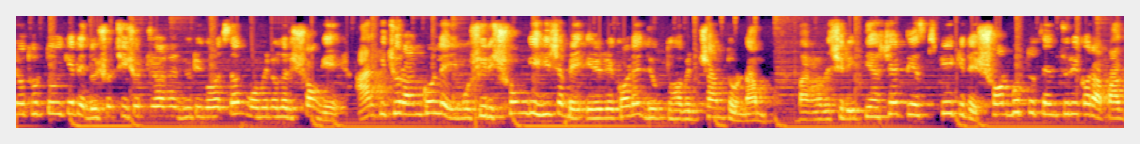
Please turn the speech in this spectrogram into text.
চতুর্থ উইকেটে দুইশো ছেষট্টি রানের জুটি করেছেন মমিনুলের সঙ্গে। আর কিছু রান করলেই মুশির সঙ্গী হিসাবে এর রেকর্ডে যুক্ত হবেন শান্তর নাম। বাংলাদেশের ইতিহাসে টেস্ট ক্রিকেটে সর্বোচ্চ সেঞ্চুরি করা পাঁচ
